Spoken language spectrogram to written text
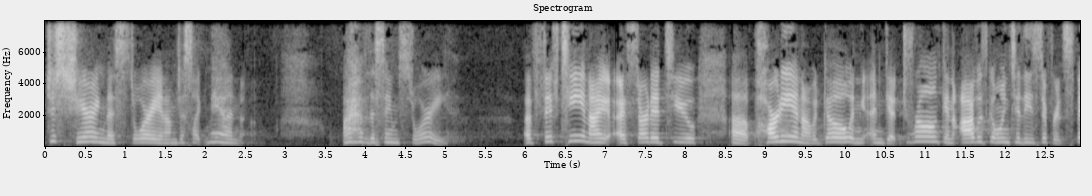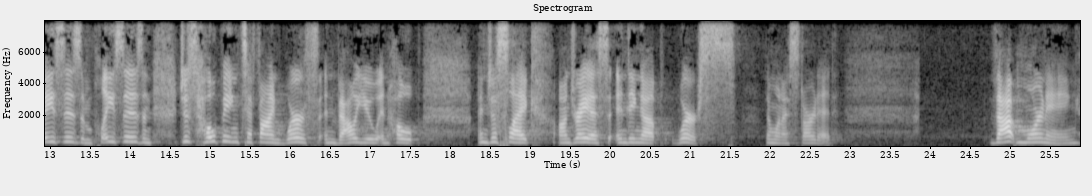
just sharing this story, and I'm just like, man, I have the same story. At 15, I, I started to uh, party and I would go and, and get drunk, and I was going to these different spaces and places and just hoping to find worth and value and hope. And just like Andreas, ending up worse than when I started. That morning,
